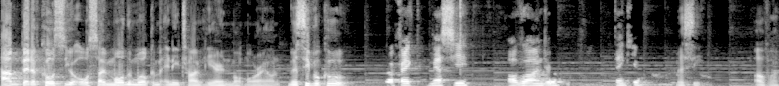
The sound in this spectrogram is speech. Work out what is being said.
Um, but of course, you're also more than welcome anytime here in Montmorillon. Merci beaucoup. Perfect. Merci. Au revoir, Andrew. Thank you. Merci. Au revoir.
